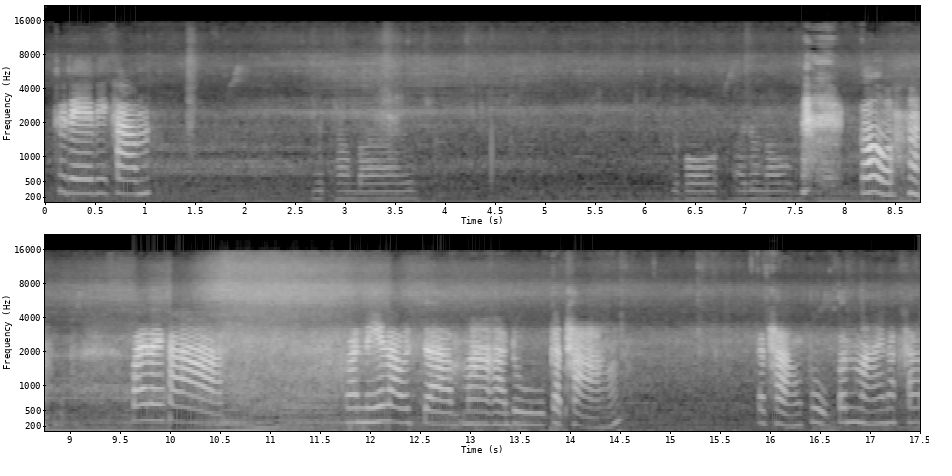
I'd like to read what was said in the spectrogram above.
what today we come We come by the balls. I don't know. go ไปเลยค่ะ วันนี้เราจะมาดูกระถาง กระถางปลูกต้นไม้นะคะ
